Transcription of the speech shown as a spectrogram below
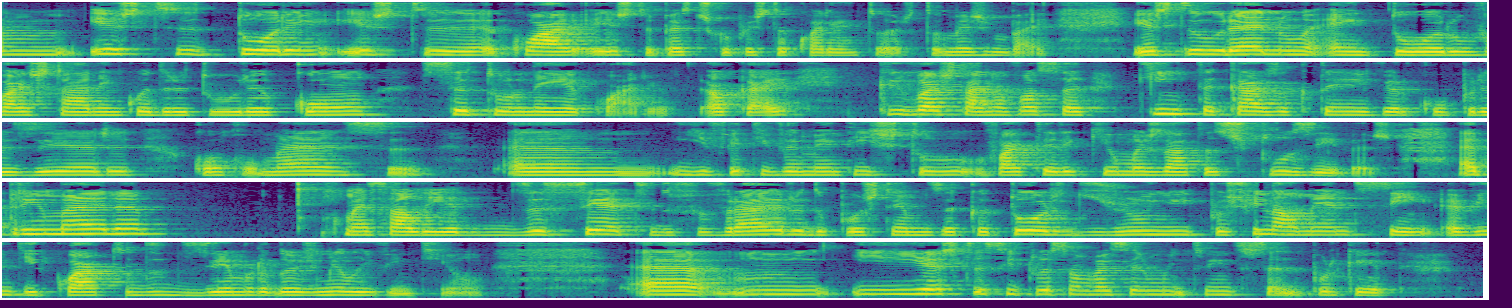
um, este touro, este aquário, este, peço desculpa, este aquário em touro, estou mesmo bem. Este Urano em touro vai estar em quadratura com Saturno em aquário, ok? Que vai estar na vossa quinta casa que tem a ver com o prazer, com romance, um, e efetivamente isto vai ter aqui umas datas explosivas. A primeira começa ali a 17 de fevereiro, depois temos a 14 de junho e depois finalmente, sim, a 24 de dezembro de 2021. Uh, hum, e esta situação vai ser muito interessante, porquê?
